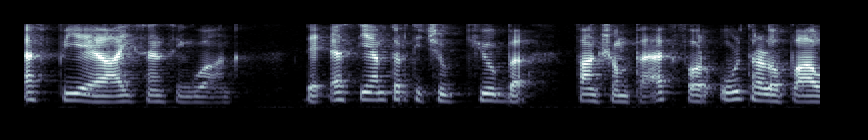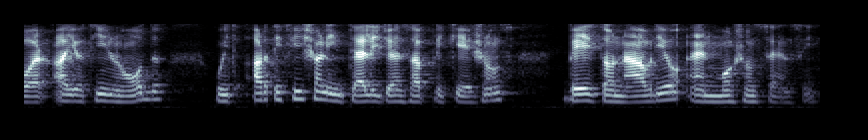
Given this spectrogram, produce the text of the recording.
FP-AI-SENSING1, the STM32Cube function pack for ultra-low power IoT node with artificial intelligence applications based on audio and motion sensing.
